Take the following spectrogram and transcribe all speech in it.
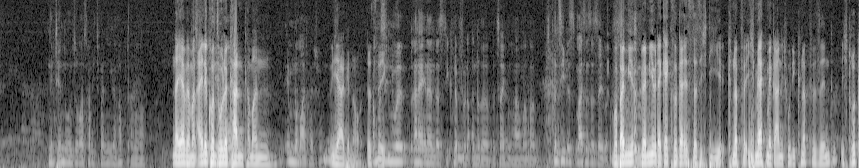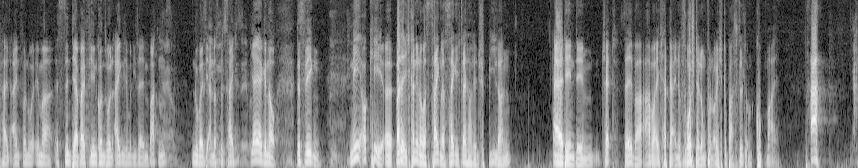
Nintendo und sowas habe ich zwar nie gehabt, aber. Naja, wenn man eine Konsole kann, kann man. Im Normalfall schon. Ja, genau. Deswegen. Man muss sich nur daran erinnern, dass die Knöpfe eine andere Bezeichnung haben, aber das Prinzip ist meistens dasselbe. Wobei mir, bei mir der Gag sogar ist, dass ich die Knöpfe, ich merke mir gar nicht, wo die Knöpfe sind. Ich drücke halt einfach nur immer, es sind ja bei vielen Konsolen eigentlich immer dieselben Buttons, ja, ja. nur weil sie anders bezeichnen. Ja, ja, genau. Deswegen. Nee, okay. Äh, warte, ich kann dir noch was zeigen, das zeige ich gleich noch den Spielern äh, den, den Chat selber, aber ich habe ja eine Vorstellung von euch gebastelt und guck mal. Ha!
